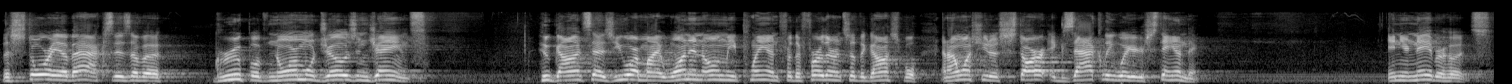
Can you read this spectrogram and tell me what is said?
The story of Acts is of a group of normal Joes and Janes who God says, You are my one and only plan for the furtherance of the gospel, and I want you to start exactly where you're standing in your neighborhoods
